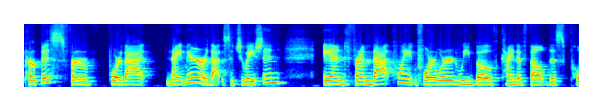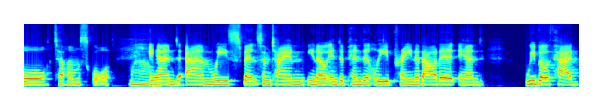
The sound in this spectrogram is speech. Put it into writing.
purpose for for that nightmare or that situation. And from that point forward we both kind of felt this pull to homeschool. Wow. and um, we spent some time you know independently praying about it and we both had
